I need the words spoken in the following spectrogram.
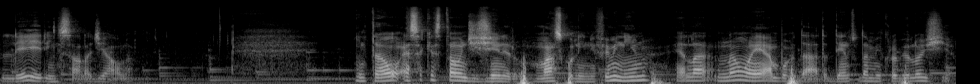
ler em sala de aula. Então, essa questão de gênero masculino e feminino, ela não é abordada dentro da microbiologia.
